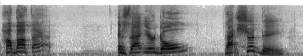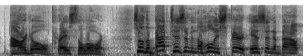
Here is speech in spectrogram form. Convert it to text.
How about that? Is that your goal? That should be our goal. Praise the Lord. So the baptism in the Holy Spirit isn't about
